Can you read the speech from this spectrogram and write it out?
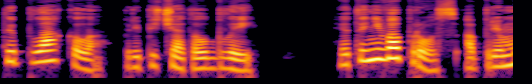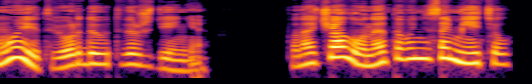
«Ты плакала?» — припечатал Блей. Это не вопрос, а прямое и твердое утверждение. Поначалу он этого не заметил,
